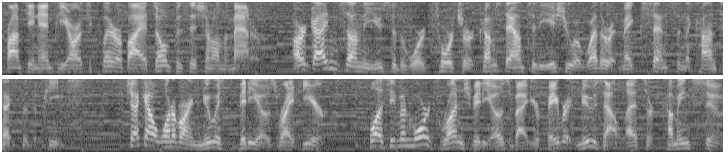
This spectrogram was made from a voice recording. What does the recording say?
prompting NPR to clarify its own position on the matter. Our guidance on the use of the word torture comes down to the issue of whether it makes sense in the context of the piece. Check out one of our newest videos right here. Plus, even more grunge videos about your favorite news outlets are coming soon.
